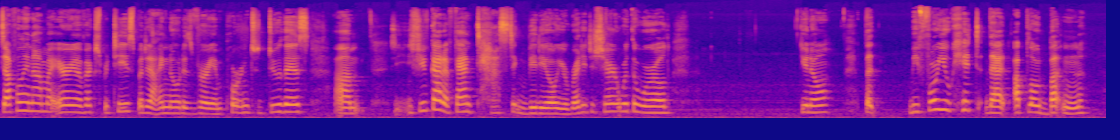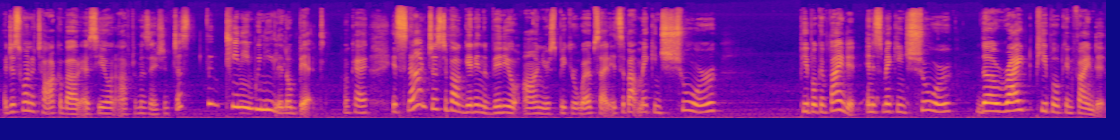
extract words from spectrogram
definitely not my area of expertise, but I know it is very important to do this. Um, if you've got a fantastic video, you're ready to share it with the world, you know, but before you hit that upload button, I just want to talk about SEO and optimization just a teeny weeny little bit. Okay. It's not just about getting the video on your speaker website, it's about making sure people can find it. And it's making sure the right people can find it.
